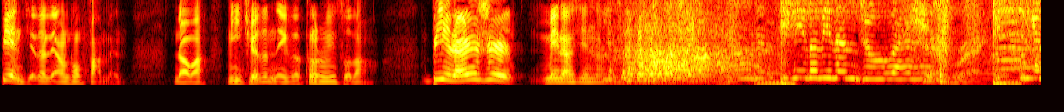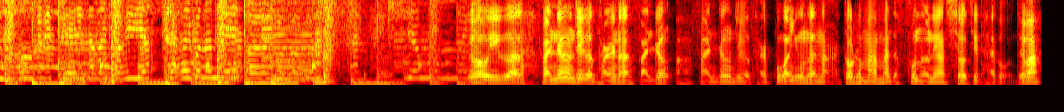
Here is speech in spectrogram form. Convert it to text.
便捷的两种法门，你知道吧？你觉得哪个更容易做到？必然是没良心呢。最后一个了，反正这个词儿呢，反正啊，反正这个词儿不管用在哪儿，都是满满的负能量、消极态度，对吧？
